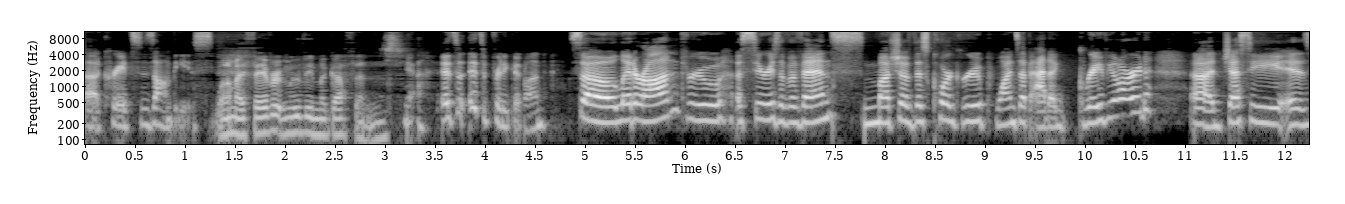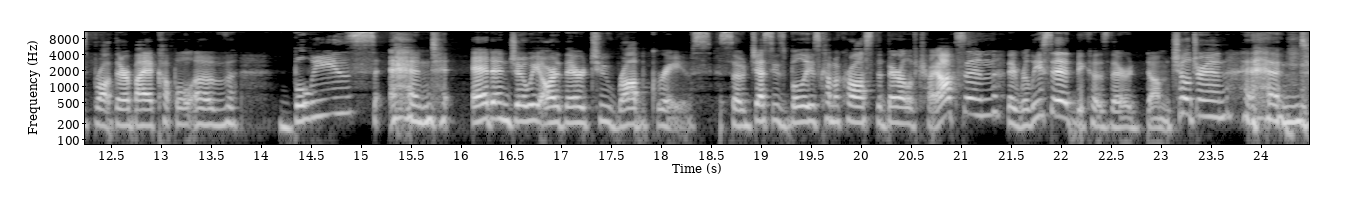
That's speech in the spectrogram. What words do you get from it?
uh, creates zombies. One of my favorite movie MacGuffins. Yeah, it's it's a pretty good one. So later on, through a series of events, much of this core group winds up at a graveyard. Uh, Jesse is brought there by a couple of bullies, and Ed and Joey are there to rob graves. So Jesse's bullies come across the barrel of trioxin. They release it because they're dumb children, and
